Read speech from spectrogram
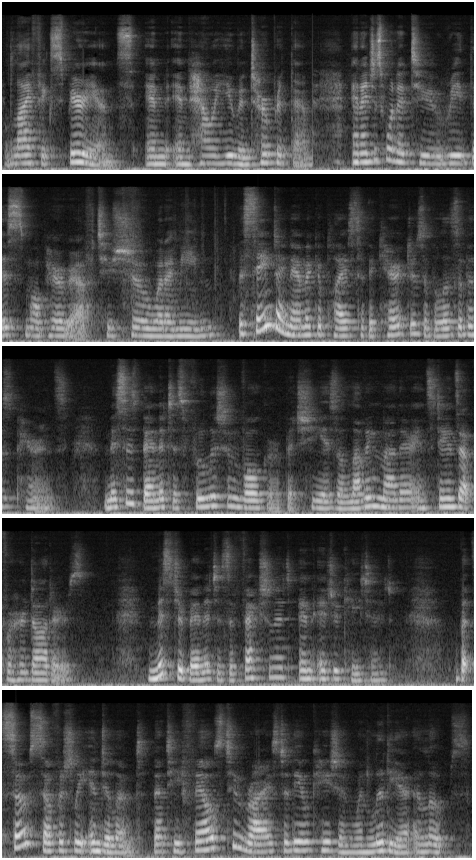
life experience and, and how you interpret them. And I just wanted to read this small paragraph to show what I mean. The same dynamic applies to the characters of Elizabeth's parents. Mrs. Bennet is foolish and vulgar, but she is a loving mother and stands up for her daughters. Mr. Bennet is affectionate and educated but so selfishly indolent that he fails to rise to the occasion when Lydia elopes.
